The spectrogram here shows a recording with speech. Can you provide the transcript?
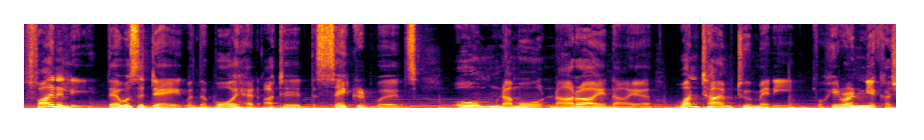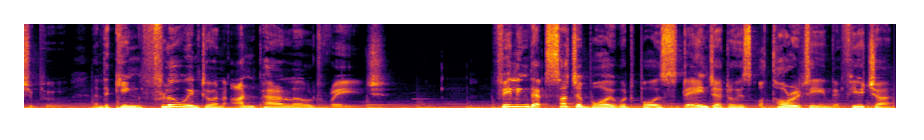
Finally, there was a day when the boy had uttered the sacred words Om Namo Narayanaya one time too many for Hiranyakashipu, and the king flew into an unparalleled rage. Feeling that such a boy would pose danger to his authority in the future,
